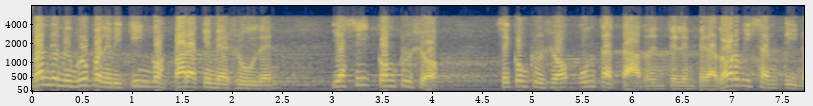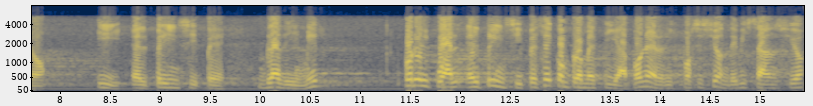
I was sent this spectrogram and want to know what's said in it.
Mándeme un grupo de vikingos para que me ayuden. Y así concluyó, se concluyó un tratado entre el emperador bizantino y el príncipe Vladimir, por el cual el príncipe se comprometía a poner a disposición de Bizancio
